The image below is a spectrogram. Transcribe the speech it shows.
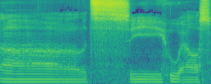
Uh, let's see who else.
